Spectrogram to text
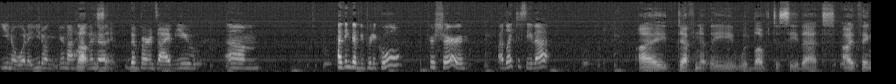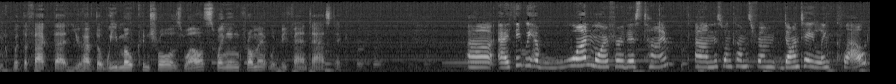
you know what? You don't. You're not, Not having the the same. the bird's eye view. Um, I think that'd be pretty cool, for sure. I'd like to see that. I definitely would love to see that. I think with the fact that you have the Wiimote control as well, swinging from it would be fantastic. Uh, I think we have one more for this time. Um, this one comes from Dante Link Cloud.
